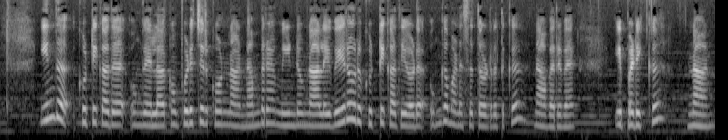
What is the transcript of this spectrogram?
இந்த குட்டி கதை உங்கள் எல்லாருக்கும் பிடிச்சிருக்கும்னு நான் நம்புகிறேன் மீண்டும் நாளை வேறொரு குட்டி கதையோட உங்கள் மனசை தொடுறதுக்கு நான் வருவேன். இப்படிக்கு நான்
